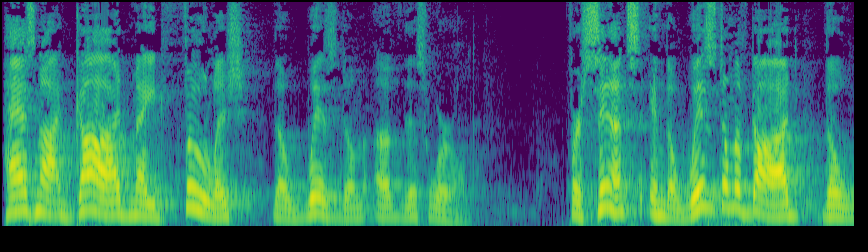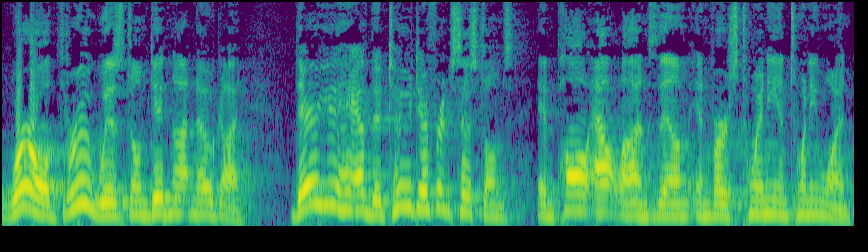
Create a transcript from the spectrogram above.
Has not God made foolish the wisdom of this world. For since in the wisdom of God, the world through wisdom did not know God. There you have the two different systems, and Paul outlines them in verse 20 and 21.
